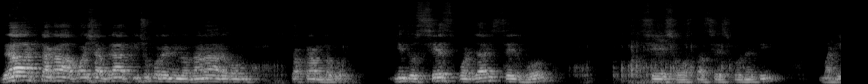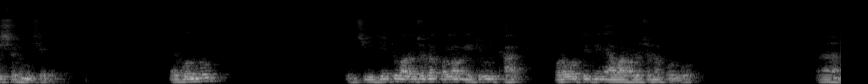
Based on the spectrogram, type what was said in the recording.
বিরাট টাকা, পয়সা, বিরাট কিছু করে নিল, নানা রকম চক্রান্ত করে। কিন্তু শেষ পর্যায়ে, শেষ ভোগ শেষ অবস্থা, শেষ পরিণতি মাটির সঙ্গে মিশে গেল। তাই বন্ধু, বলছি, যেটুকু আলোচনা করলাম, এটুকুই থাক, পরবর্তী দিনে আবার আলোচনা করব। হ্যাঁ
